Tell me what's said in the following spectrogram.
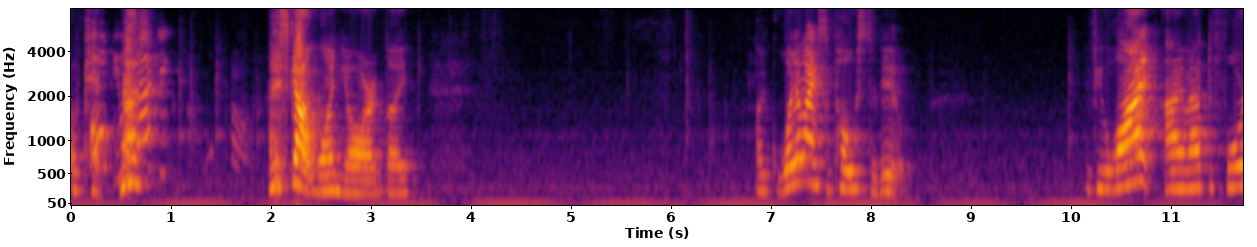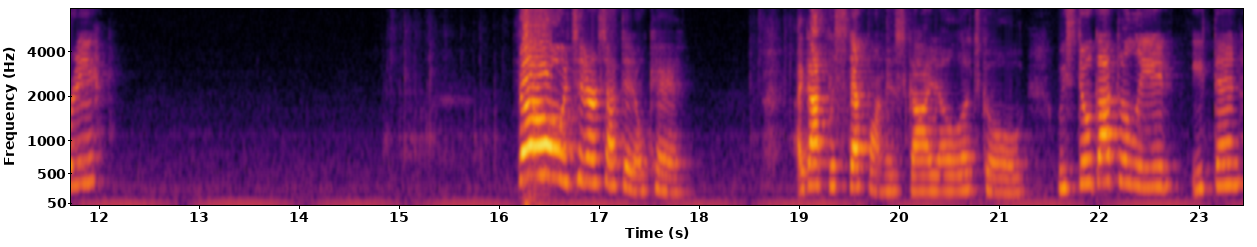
Okay. Oh. Oh. I just got one yard. Like, like, what am I supposed to do? If you want, I'm at the 40. No, it's intercepted. Okay. I got the step on this guy, though. Let's go. We still got the lead. Ethan,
